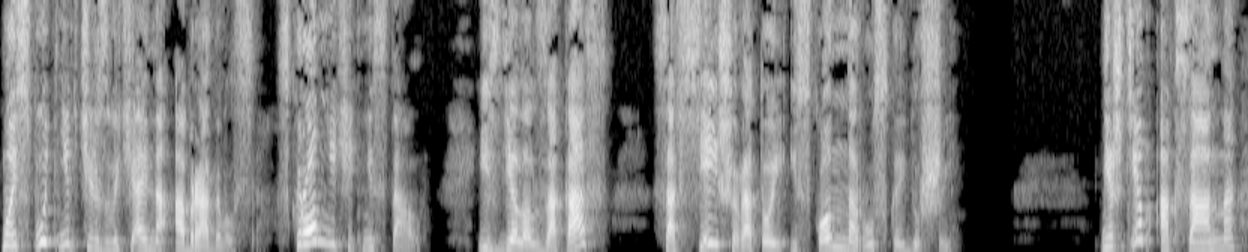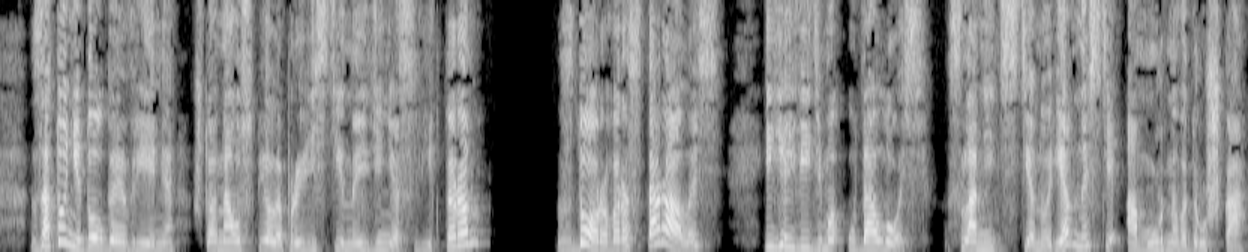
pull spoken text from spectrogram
Мой спутник чрезвычайно обрадовался, скромничать не стал и сделал заказ со всей широтой исконно русской души. Меж тем Оксана – за то недолгое время, что она успела провести наедине с Виктором, здорово расстаралась, и ей, видимо, удалось сломить стену ревности амурного дружка,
